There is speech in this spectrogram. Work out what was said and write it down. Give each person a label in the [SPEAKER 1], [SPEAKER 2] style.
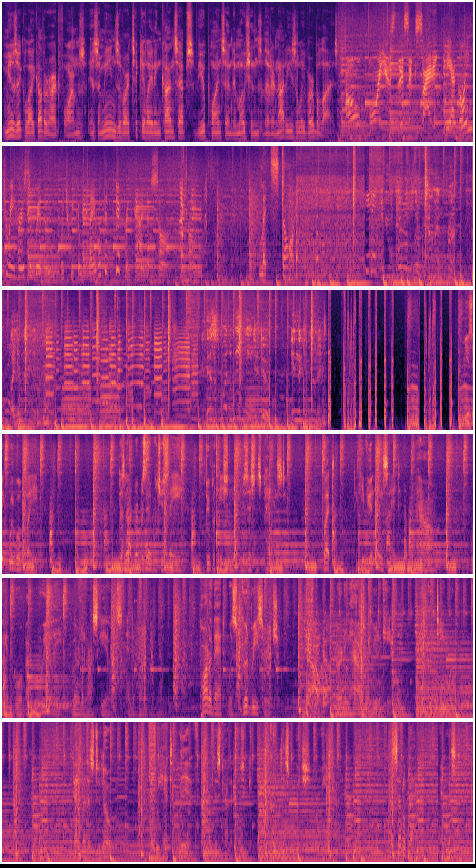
[SPEAKER 1] Music, like other art forms, is a means of articulating concepts, viewpoints, and emotions that are not easily verbalized.
[SPEAKER 2] Oh boy, is this exciting!
[SPEAKER 3] We are going to rehearse a rhythm which we can play with a different kind of song. song. Let's start.
[SPEAKER 4] You fools of common front or united front. And this is what we need to do in the community.
[SPEAKER 5] Music we will play does not represent what you say duplication of musicians past, but to give you an insight how we had to go about really learning our skills and developing them. Part of that was good research, learning how to communicate, good teamwork. That led us to know that we had to live this kind of music. We couldn't just wish or read about it. Now settle back and listen.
